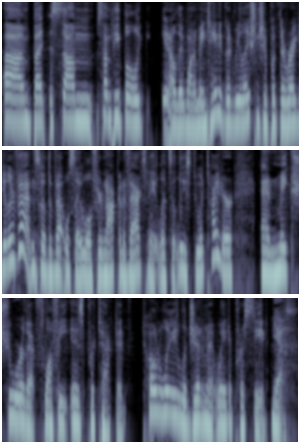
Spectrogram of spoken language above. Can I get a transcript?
um, but some some people, you know, they want to maintain a good relationship with their regular vet, and so the vet will say, "Well, if you're not going to vaccinate, let's at least do a titer and make sure that Fluffy is protected." Totally legitimate way to proceed. Yes.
